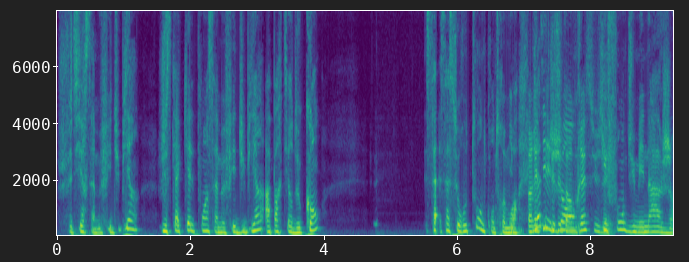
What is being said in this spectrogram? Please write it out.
je veux dire, ça me fait du bien. Jusqu'à quel point ça me fait du bien? À partir de quand? Ça, se retourne contre moi. Il y a des gens vrai qui font du ménage,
